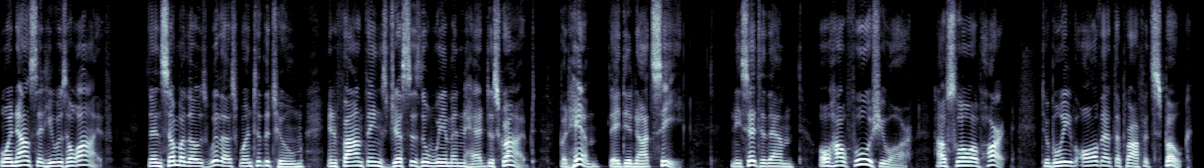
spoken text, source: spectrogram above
who announced that he was alive. Then some of those with us went to the tomb and found things just as the women had described, but him they did not see. And he said to them, Oh, how foolish you are, how slow of heart to believe all that the prophets spoke.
